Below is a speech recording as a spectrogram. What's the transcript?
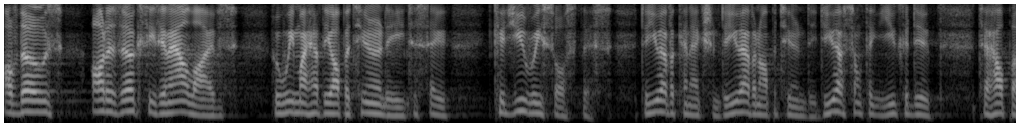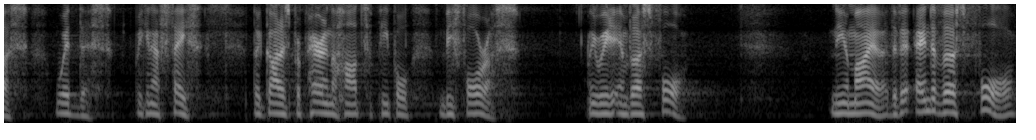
of those Artaxerxes in our lives who we might have the opportunity to say, could you resource this? Do you have a connection? Do you have an opportunity? Do you have something you could do to help us with this? We can have faith that God is preparing the hearts of people before us. We read it in verse 4. Nehemiah, the end of verse 4,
